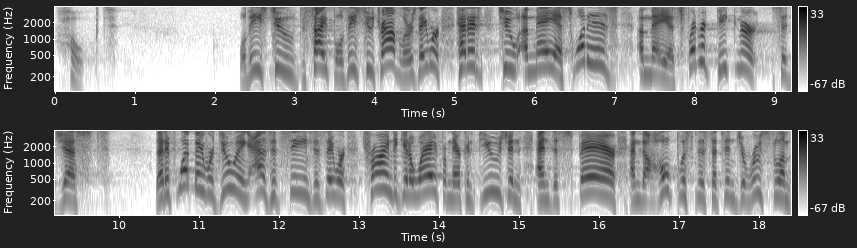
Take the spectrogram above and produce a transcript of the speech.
hoped. Well, these two disciples, these two travelers, they were headed to Emmaus. What is Emmaus? Frederick Buechner suggests that if what they were doing, as it seems, is they were trying to get away from their confusion and despair and the hopelessness that's in Jerusalem,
